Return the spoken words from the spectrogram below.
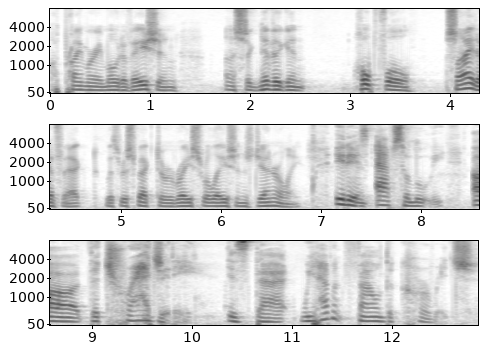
a primary motivation, a significant hopeful side effect with respect to race relations generally. It is, absolutely. Uh, the tragedy is that we haven't found the courage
